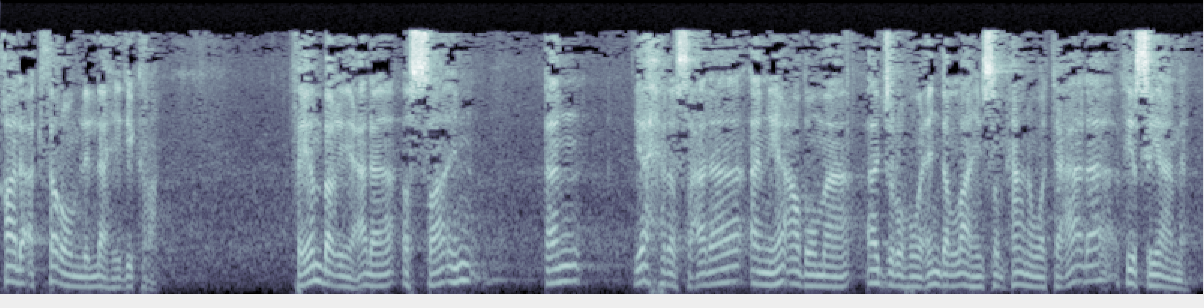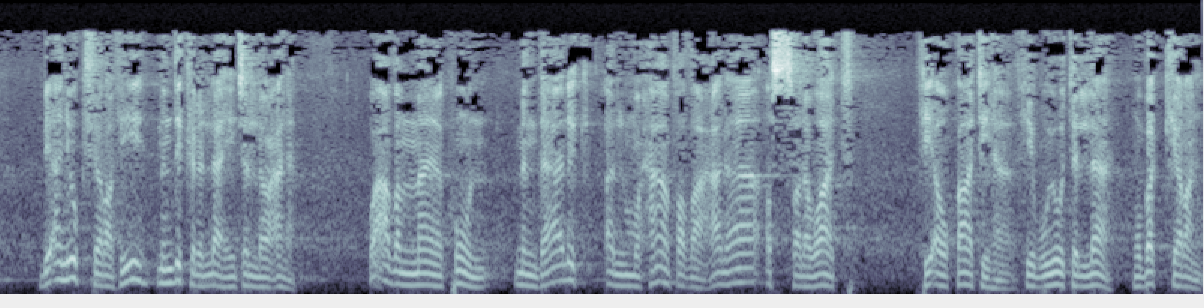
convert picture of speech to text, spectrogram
قال أكثرهم لله ذكرا. فينبغي على الصائم أن يحرص على أن يعظم أجره عند الله سبحانه وتعالى في صيامه بأن يكثر فيه من ذكر الله جل وعلا. وأعظم ما يكون من ذلك المحافظة على الصلوات. في أوقاتها في بيوت الله مبكرا.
